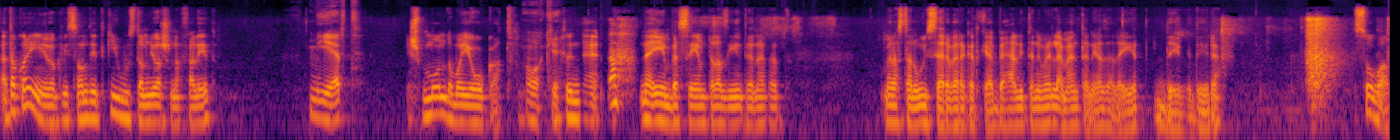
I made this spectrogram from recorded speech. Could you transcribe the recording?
Hát akkor én jövök viszont, itt kihúztam gyorsan a felét. Miért? És mondom a jókat. Oké. Okay. Ne, ne én beszéljem el az internetet. Mert aztán új szervereket kell beállítani, vagy lementeni az elejét DVD-re. Szóval,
